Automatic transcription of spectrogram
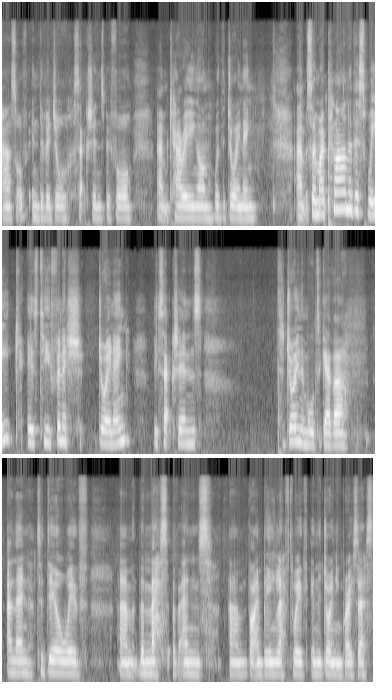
uh, sort of individual sections before um, carrying on with the joining. Um, so my plan this week is to finish joining the sections, to join them all together, and then to deal with um, the mess of ends um, that I'm being left with in the joining process.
